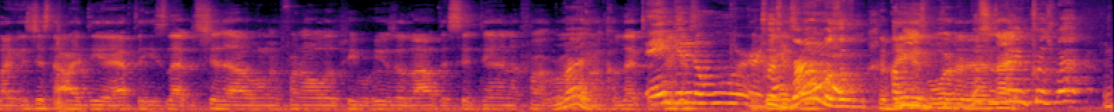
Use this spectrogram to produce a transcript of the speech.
like it's just the idea after he slapped the shit out of him in front of all those people, he was allowed to sit there in the front row Right. and collect the And get an award. The Chris biggest- Brown was the a. I biggest mean, word of what's his night. name? Chris Rock. Yeah.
